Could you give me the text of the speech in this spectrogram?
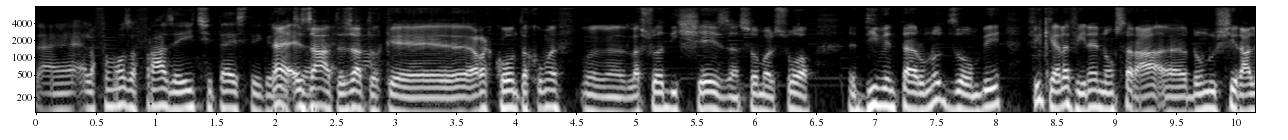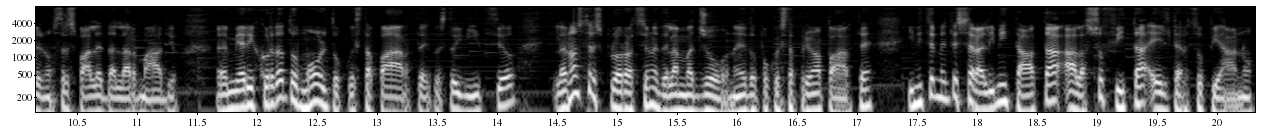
è la famosa frase Ici testi. eh, esatto, esatto esatto, che racconta come eh, la sua discesa, insomma, il suo diventare uno zombie, finché alla fine non sarà, eh, non uscirà alle nostre spalle dall'armadio. Eh, mi ha ricordato molto questa parte, questo inizio. La nostra esplorazione della magione, dopo questa prima parte, inizialmente sarà limitata alla soffitta e il terzo piano,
